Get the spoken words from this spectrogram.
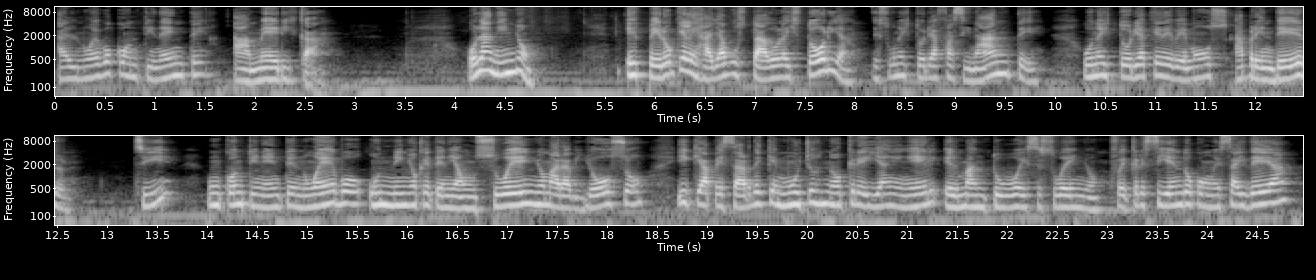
al nuevo continente, América. Hola niños, espero que les haya gustado la historia. Es una historia fascinante, una historia que debemos aprender, ¿sí? Un continente nuevo, un niño que tenía un sueño maravilloso y que a pesar de que muchos no creían en él, él mantuvo ese sueño, fue creciendo con esa idea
